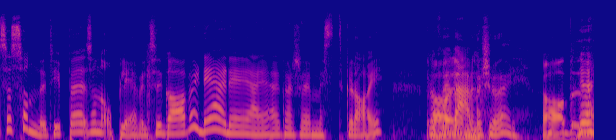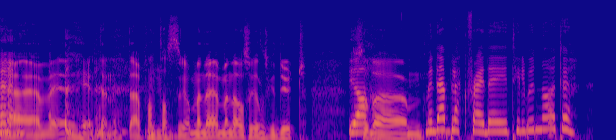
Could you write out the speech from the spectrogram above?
så sånne type sånne opplevelsesgaver, det er det jeg er kanskje mest glad i. For da får jeg være med sjøl. Ja, det, det er jeg helt enig. Det er fantastisk. Men det, men det er også ganske dyrt. Ja, Så det, men det er Black Friday-tilbud nå, vet du.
